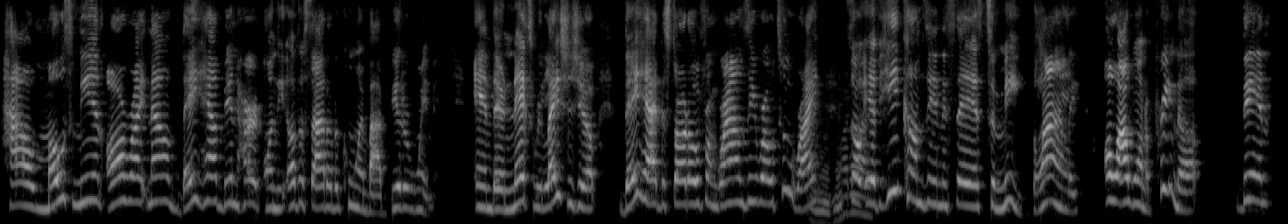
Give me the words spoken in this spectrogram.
how most men are right now, they have been hurt on the other side of the coin by bitter women. And their next relationship, they had to start over from ground zero too, right? mhm. So Right. if he comes in and says to me blindly, "Oh, I want a prenup," then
